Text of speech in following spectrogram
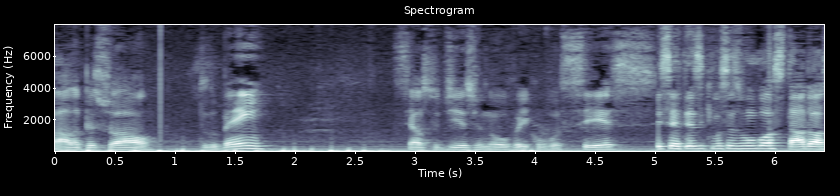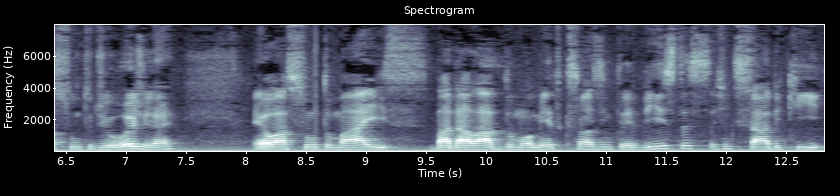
Fala pessoal, tudo bem? Celso Dias de novo aí com vocês. Tenho certeza que vocês vão gostar do assunto de hoje, né? É o assunto mais badalado do momento, que são as entrevistas. A gente sabe que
